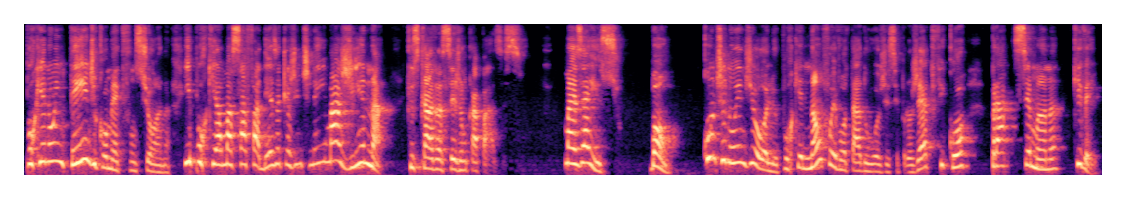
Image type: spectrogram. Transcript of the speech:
porque não entende como é que funciona e porque é uma safadeza que a gente nem imagina que os caras sejam capazes. Mas é isso. Bom, continuem de olho, porque não foi votado hoje esse projeto, ficou para semana que vem.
